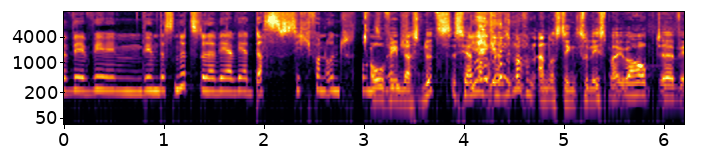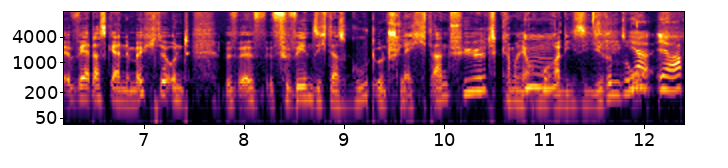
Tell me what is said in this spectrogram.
äh, wer, wem, wem das nützt oder wer, wer das sich von uns, uns Oh, wünscht. wem das nützt, ist ja noch, ja, genau. noch ein anderes Ding. Zunächst mal überhaupt, äh, wer das gerne möchte und für wen sich das gut und schlecht anfühlt, kann man ja auch mhm. moralisieren so. Ja, ja.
